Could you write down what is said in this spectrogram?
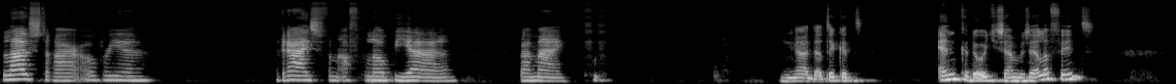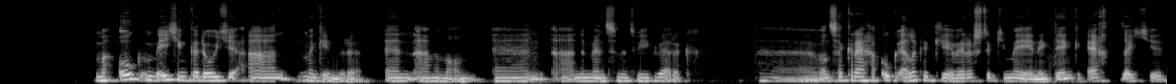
luisteraar over je reis van afgelopen jaren bij mij? Ja, dat ik het en cadeautjes aan mezelf vind, maar ook een beetje een cadeautje aan mijn kinderen en aan mijn man en aan de mensen met wie ik werk. Uh, want zij krijgen ook elke keer weer een stukje mee. En ik denk echt dat je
